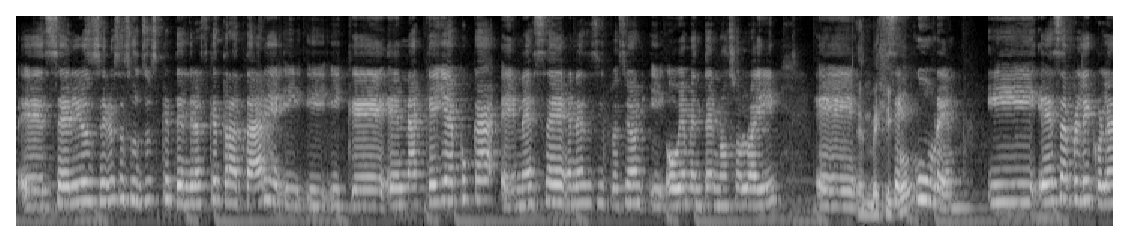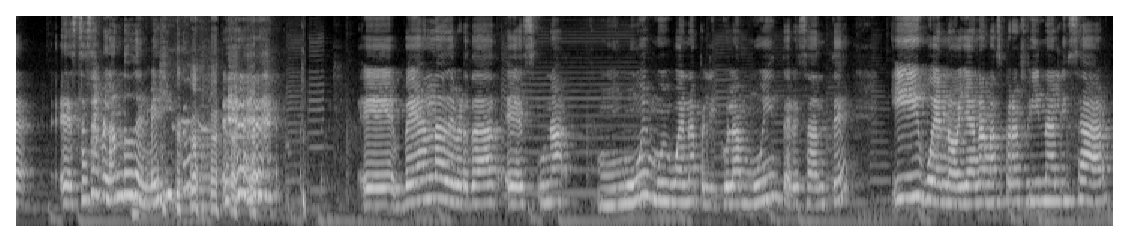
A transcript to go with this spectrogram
eh, serios, serios asuntos que tendrías que tratar y, que en aquella época, en, ese, en esa situación, y obviamente no solo ahí, eh, ¿En México? se cubren. Y esa película, ¿estás hablando de México? véanla, de verdad, es una muy, muy buena película, muy interesante Y bueno, ya nada más para finalizar,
